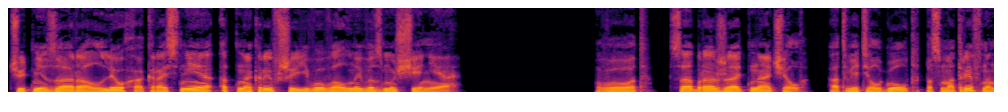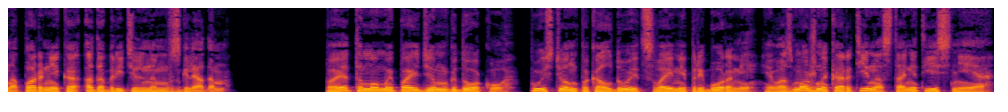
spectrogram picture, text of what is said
Чуть не заорал Леха, краснея от накрывшей его волны возмущения. «Вот, соображать начал», ответил Голд, посмотрев на напарника одобрительным взглядом. «Поэтому мы пойдем к доку, пусть он поколдует своими приборами, и, возможно, картина станет яснее.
